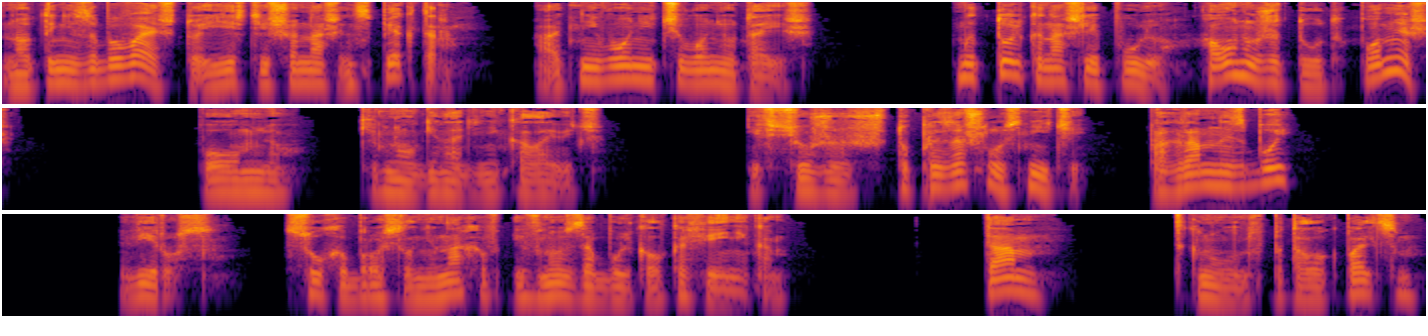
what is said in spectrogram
Но ты не забывай, что есть еще наш инспектор, а от него ничего не утаишь. Мы только нашли пулю, а он уже тут, помнишь? Помню, кивнул Геннадий Николаевич. И все же, что произошло с Ничей? Программный сбой? Вирус. Сухо бросил Нинахов и вновь забулькал кофейником. Там, ткнул он в потолок пальцем,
